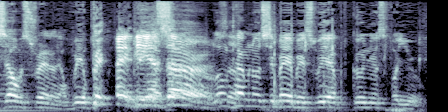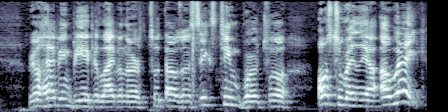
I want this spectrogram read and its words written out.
South Australia, we're big. APS, sir. Long time no see, babies. We have good news for you. We are having BAP Live on Earth 2016 World Tour Australia Awake.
